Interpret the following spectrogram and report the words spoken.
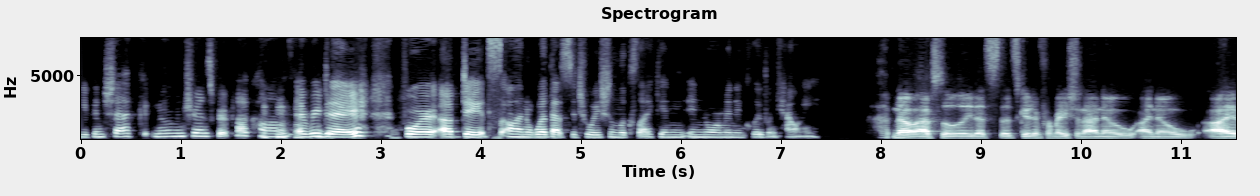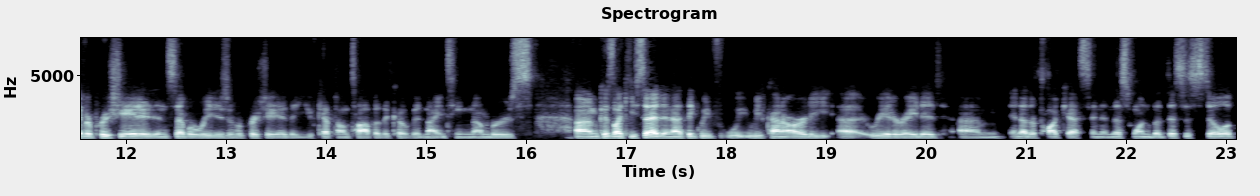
you can check normantranscript.com every day for updates on what that situation looks like in, in norman and cleveland county no, absolutely. That's that's good information. I know. I know. I have appreciated, and several readers have appreciated that you've kept on top of the COVID nineteen numbers, because, um, like you said, and I think we've we, have we have kind of already uh, reiterated um, in other podcasts and in this one, but this is still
